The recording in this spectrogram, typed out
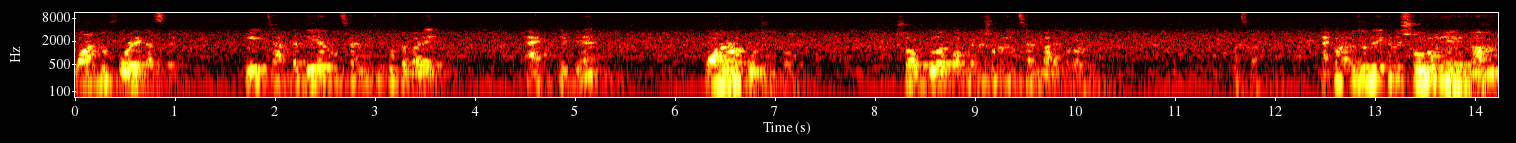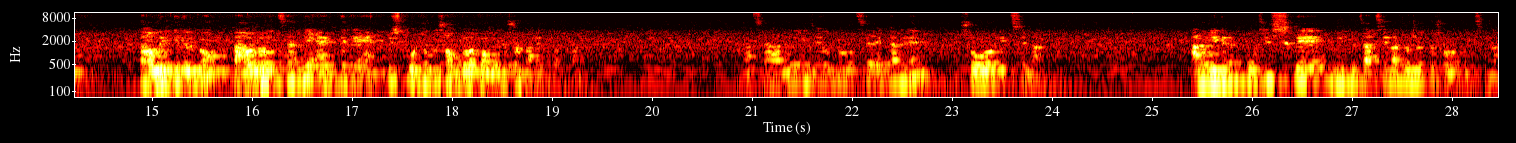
ওয়ান টু ফোর এইট আছে, এই চারটা দিয়ে হচ্ছে আমি কি করতে পারি? এক থেকে পনেরো পর্যন্ত। সবগুলো কম্বিনেশনে হচ্ছে আমি বানাতে পারব। আচ্ছা এখন আমি যদি এখানে ষোলো নিয়ে নিতাম তাহলে কি হতো তাহলে হচ্ছে আমি এক থেকে একত্রিশ পর্যন্ত সবগুলো কম্বিনেশন বানাতে পারতাম। আচ্ছা আমি যেহেতু হচ্ছে এখানে ষোলো নিচ্ছি না, আমি এখানে পঁচিশকে নিতে চাচ্ছি না, জন্য তো ষোলো নিচ্ছি না।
